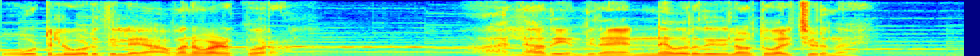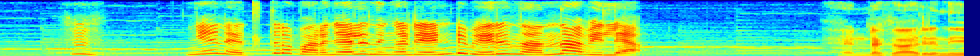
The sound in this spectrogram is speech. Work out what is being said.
ബോട്ടിൽ കൊടുത്തില്ലേ അവനെ വഴക്ക് പറ. അല്ലാതെ എന്തിനാ എന്നെ വെറുതെ ഇതിലോട്ട് വലിച്ചിടുന്നേ? ഞാൻ എത്ര പറഞ്ഞാലും നിങ്ങൾ രണ്ടുപേരും നന്നാവില്ല. എന്റെ കാര്യം നീ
